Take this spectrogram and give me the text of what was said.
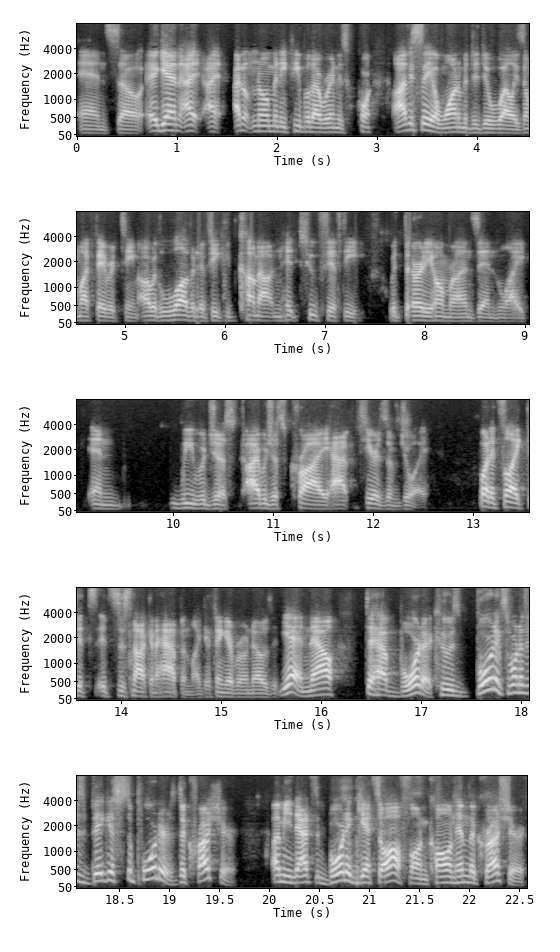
and so again, I I, I don't know many people that were in his corner. Obviously, I want him to do well. He's on my favorite team. I would love it if he could come out and hit 250 with 30 home runs and like and we would just I would just cry ha- tears of joy. But it's like it's it's just not going to happen. Like I think everyone knows it. Yeah, and now to have Bordick, who's Bordick's one of his biggest supporters, the Crusher. I mean, that's Bordick gets off on calling him the Crusher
